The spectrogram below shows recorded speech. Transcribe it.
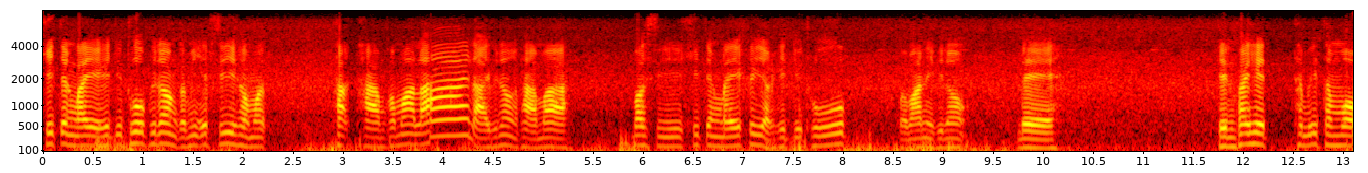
คิดจังไรเฮ็ดยูทูบพี่น้องก็มีเอฟซีเขามาถักถามเขามาหลายหลายพี่น้องถามว่าเบาสีคิดจังไรคืออยากเฮ็ดยูทูบประมาณนี้พี่น้องแดเห็นไผเฮ็ด ทำอิทำวอ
